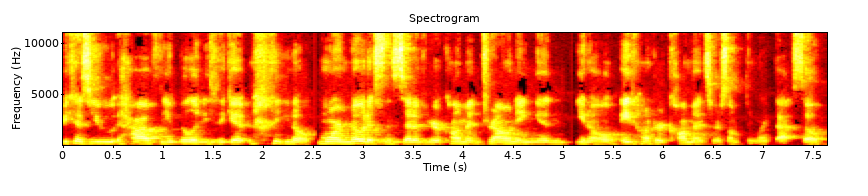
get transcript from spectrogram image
because you have the ability to get, you know, more notice instead of your comment drowning in, you know, 800 comments or something like that. So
